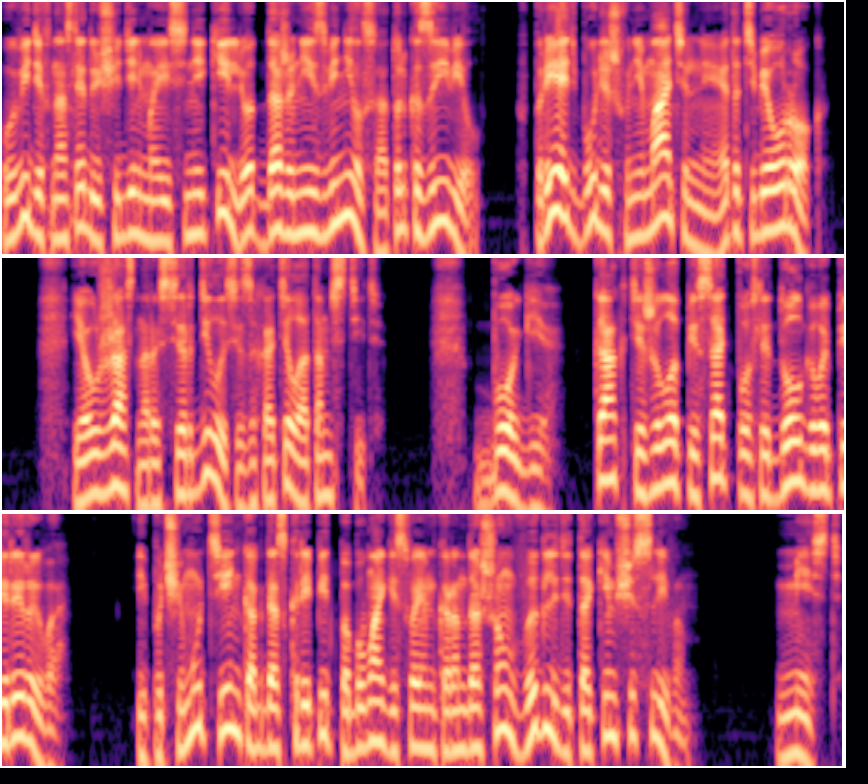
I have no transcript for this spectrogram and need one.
Увидев на следующий день мои синяки, лед даже не извинился, а только заявил. Впредь будешь внимательнее, это тебе урок. Я ужасно рассердилась и захотела отомстить. Боги, как тяжело писать после долгого перерыва. И почему тень, когда скрипит по бумаге своим карандашом, выглядит таким счастливым? Месть.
